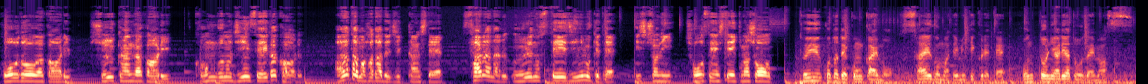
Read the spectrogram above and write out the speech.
行動が変わり、習慣が変わり、今後の人生が変わる。あなたも肌で実感して、さらなる上のステージに向けて一緒に挑戦していきましょう。ということで今回も最後まで見てくれて本当にありがとうございます。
